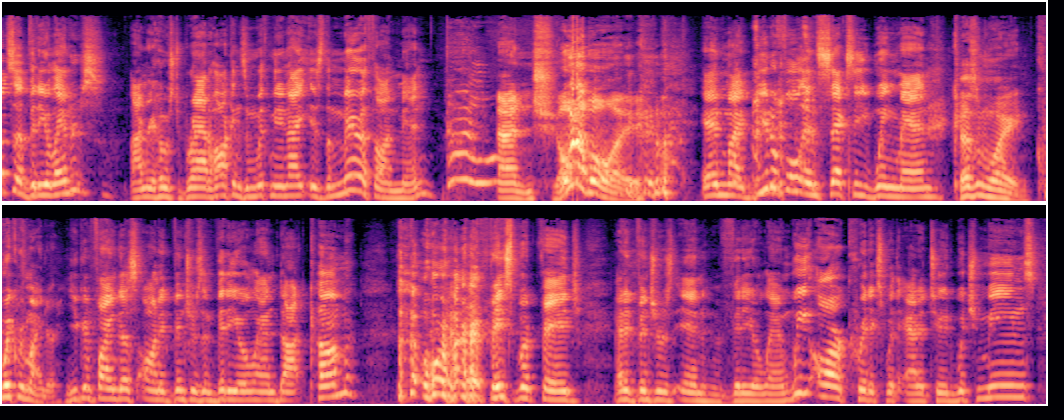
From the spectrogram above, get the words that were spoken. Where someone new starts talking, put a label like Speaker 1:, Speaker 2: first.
Speaker 1: What's up, Videolanders? I'm your host, Brad Hawkins, and with me tonight is the Marathon Men
Speaker 2: and Choda Boy.
Speaker 1: and my beautiful and sexy wingman,
Speaker 3: Cousin Wayne.
Speaker 1: Quick reminder you can find us on adventuresinvideoland.com or on our Facebook page at Adventures in Videoland. We are critics with attitude, which means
